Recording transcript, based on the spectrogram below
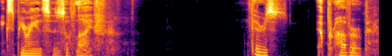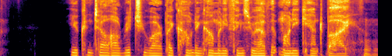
experiences of life. There's a proverb. You can tell how rich you are by counting how many things you have that money can't buy. Mm-hmm.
